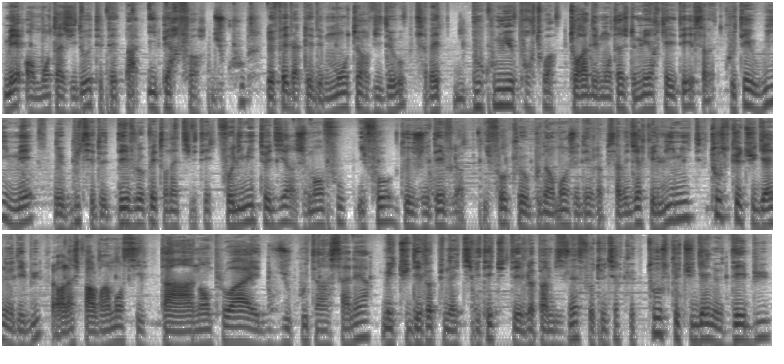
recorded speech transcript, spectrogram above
mais en montage vidéo t'es peut-être pas hyper fort. Du coup, le fait d'appeler des monteurs vidéo, ça va être beaucoup mieux pour toi. Tu auras des montages de meilleure qualité, ça va te coûter, oui, mais le but c'est de développer ton activité. Faut limite te dire, je m'en fous, il faut que je développe, il faut qu'au bout d'un moment je développe. Ça veut dire que limite tout ce que tu gagnes au début, alors là je parle vraiment si tu as un emploi et du coup tu as un salaire, mais tu développes une activité, tu développes un business, faut te dire que tout ce que tu gagnes au début,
